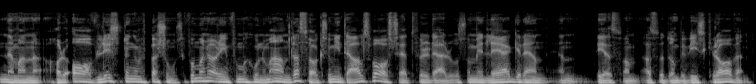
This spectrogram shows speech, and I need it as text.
när man har avlyssning av en person så får man höra information om andra saker som inte alls var avsett för det där och som är lägre än, än det som, alltså de beviskraven.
